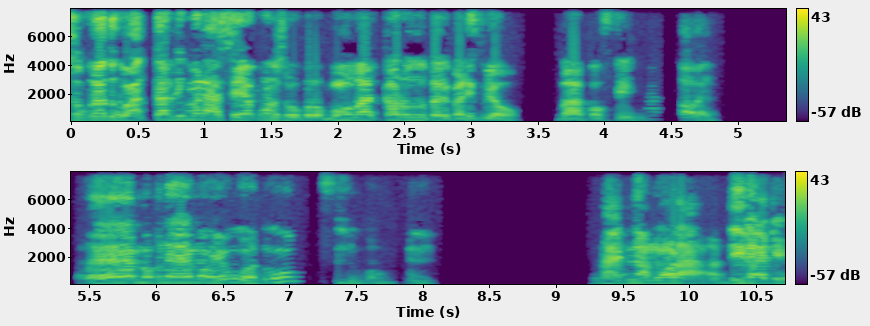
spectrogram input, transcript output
છોકરા તું વાત કરતી મને આ છે કોણ છોકરો? હું વાત કરું છું તમે ઘડીક બેહો. બા કોફી હવે. મગને એમાં એવું હતું રાત ના મોડા અડધી રાતે.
